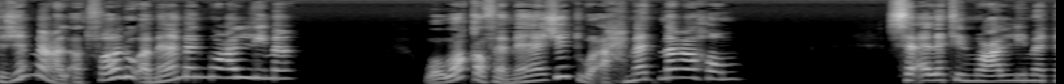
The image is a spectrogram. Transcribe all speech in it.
تجمع الأطفال أمام المعلمة ووقف ماجد وأحمد معهم سألت المعلمة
